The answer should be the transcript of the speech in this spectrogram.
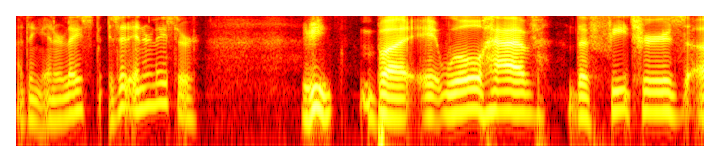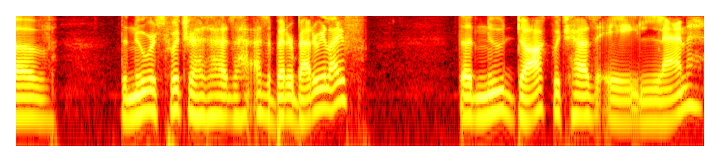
I think interlaced. Is it interlaced or? Mm. But it will have the features of the newer Switch has has has a better battery life. The new dock, which has a LAN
